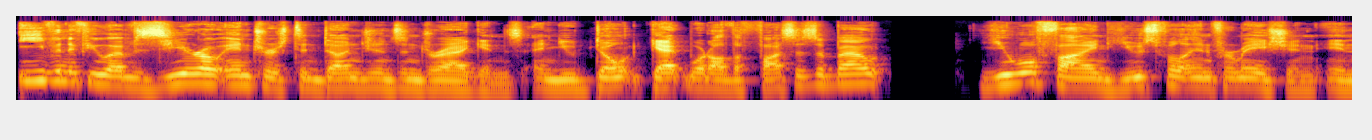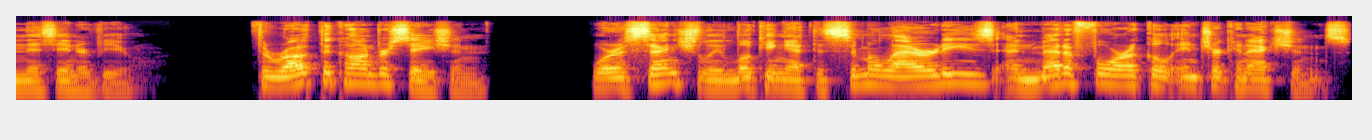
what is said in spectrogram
even if you have zero interest in Dungeons and Dragons and you don't get what all the fuss is about, you will find useful information in this interview. Throughout the conversation, we're essentially looking at the similarities and metaphorical interconnections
